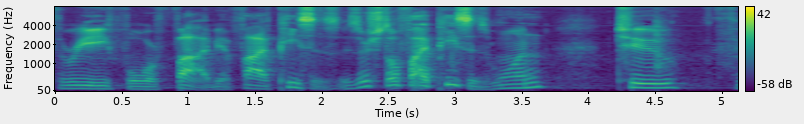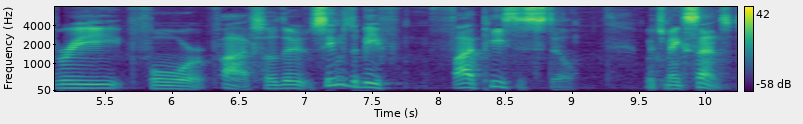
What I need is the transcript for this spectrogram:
three, four, five. You have five pieces. Is there still five pieces? One, two, three, four, five. So there seems to be five pieces still, which makes sense.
